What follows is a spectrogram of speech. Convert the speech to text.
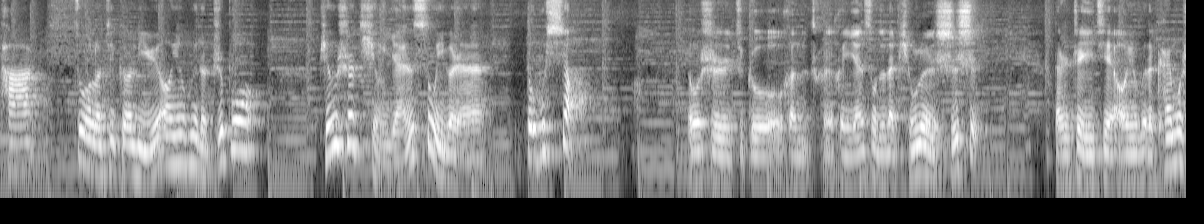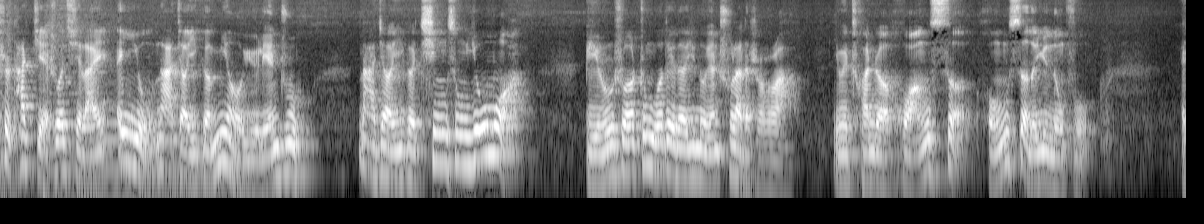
他。做了这个里约奥运会的直播，平时挺严肃一个人，都不笑，都是这个很很很严肃的在评论时事。但是这一届奥运会的开幕式，他解说起来，哎呦，那叫一个妙语连珠，那叫一个轻松幽默。比如说中国队的运动员出来的时候啊，因为穿着黄色、红色的运动服。哎，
